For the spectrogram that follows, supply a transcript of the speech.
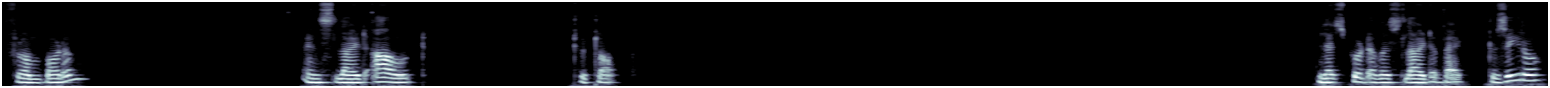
from bottom and slide out to top. Let's put our slider back to zero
